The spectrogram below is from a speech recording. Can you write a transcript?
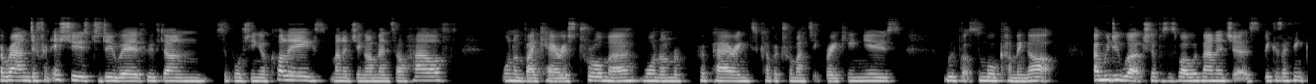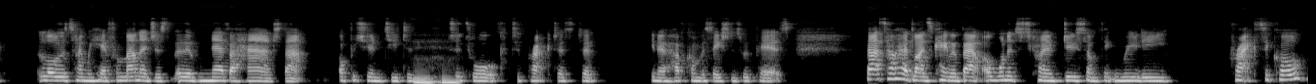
around different issues to do with we've done supporting your colleagues, managing our mental health, one on vicarious trauma, one on re- preparing to cover traumatic breaking news. We've got some more coming up. And we do workshops as well with managers because I think a lot of the time we hear from managers that they've never had that opportunity to mm-hmm. to talk, to practice, to you know have conversations with peers. That's how headlines came about. I wanted to kind of do something really practical.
